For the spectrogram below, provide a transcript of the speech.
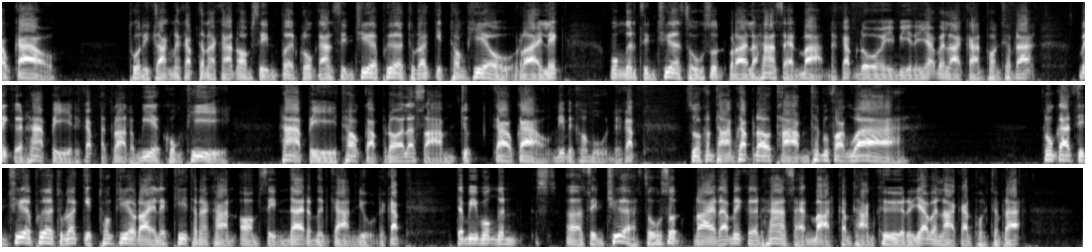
3.99 ทวนอีกครั้งนะครับธนาคารออมสินเปิดโครงการสินเชื่อเพื่อธุรกิจท่องเที่ยวรายเล็ก วงเงินสินเชื่อสูงสุดรายละ 5 0 0แสนบาทนะครับโดยมีระยะเวลาการผ่อนชำระไม่เกิน 5 ปีนะครับอัตราดอกเบี้ยคงที่ 5 ปีเท่ากับร้อยละ 3.99 นี่เป็นข้อมูลนะครับส่วนคำถามครับเราถามท่านผู้ฟังว่า ครงการสินเชื่อเพื่อธุรกิจท่องเที่ยวรายเล็กที่ธนาคารออมสินได้ดำเนินการอยู่นะครับจะมีวงเงินสินเชื่อสูงสุดรายละไม่เกิน 5 0 0แสนบาทคำถามคือระยะเวลาการผ่อนชำระ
